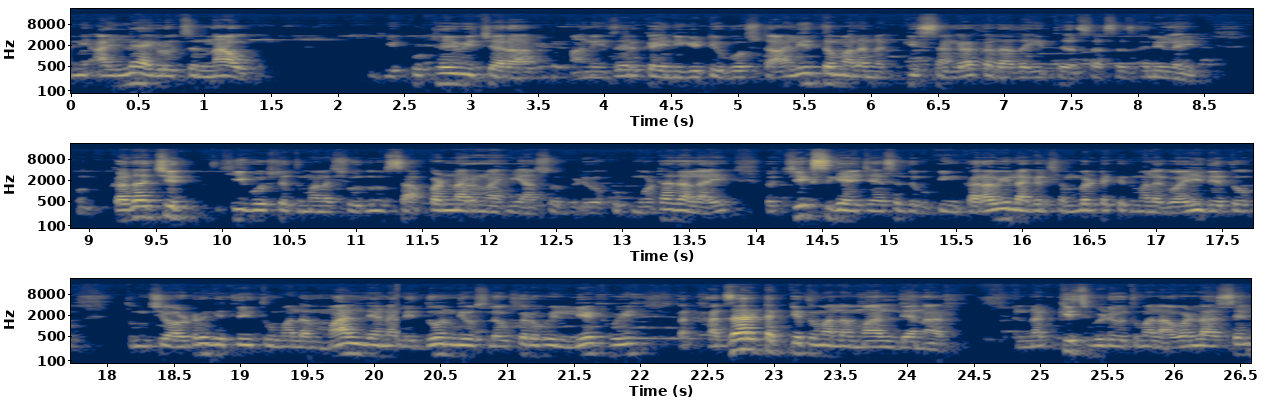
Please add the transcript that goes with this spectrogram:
आणि आयल्या ॲग्रोचं नाव हे कुठेही विचारा. आणि जर काही निगेटिव्ह गोष्ट आली तर मला नक्कीच सांगा का दादा इथं असं असं झालेलं आहे. कदाचित ही गोष्ट तुम्हाला शोधून सापडणार नाही असो व्हिडिओ खूप मोठा झाला आहे. तर चिक्स घ्यायचे असेल तर बुकिंग करावी लागेल. शंभर टक्के तुम्हाला ग्वाही देतो. तुमची ऑर्डर घेतली तुम्हाला माल देणार. दोन दिवस लवकर होईल लेट होईल पण हजार टक्के तुम्हाला माल देणार. नक्कीच व्हिडिओ तुम्हाला आवडला असेल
